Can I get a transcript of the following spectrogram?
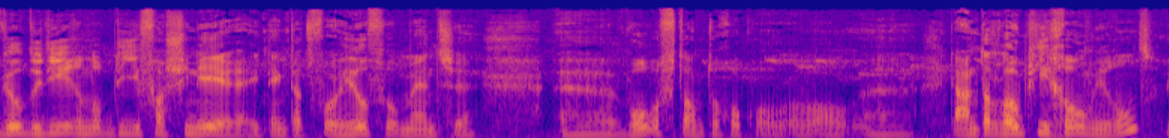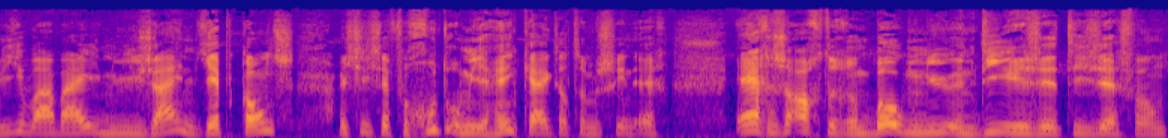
wilde dieren op die je fascineren. Ik denk dat voor heel veel mensen wolf dan toch ook wel. uh, nou, dat loopt hier gewoon weer rond. Hier waar wij nu zijn. Je hebt kans, als je eens even goed om je heen kijkt, dat er misschien echt ergens achter een boom nu een dier zit die zegt van...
